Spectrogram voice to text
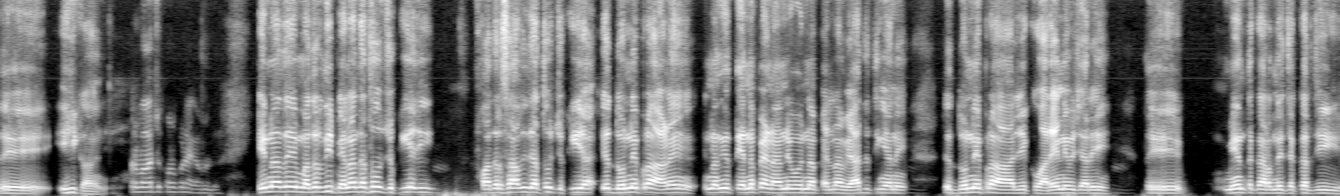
ਤੇ ਇਹੀ ਕਹਾਂ ਜੀ। ਪਰਿਵਾਰ ਚ ਕੌਣ ਕੌਣ ਹੈਗਾ ਉਹਨਾਂ ਦੇ? ਇਹਨਾਂ ਦੇ ਮਦਰ ਦੀ ਪਹਿਲਾਂ ਡੈਥ ਹੋ ਚੁੱਕੀ ਹੈ ਜੀ। ਫਾਦਰ ਸਾਹਿਬ ਦੀ ਡੈਥ ਹੋ ਚੁੱਕੀ ਆ ਇਹ ਦੋਨੇ ਭਰਾ ਨੇ ਇਹਨਾਂ ਦੀਆਂ ਤਿੰਨ ਭੈਣਾਂ ਨੇ ਉਹ ਇਹਨਾਂ ਪਹਿਲਾਂ ਵਿਆਹ ਦਿੱਤੀਆਂ ਨੇ ਤੇ ਦੋਨੇ ਭਰਾ ਜੇ ਕੁਆਰੇ ਨੇ ਵਿਚਾਰੇ ਤੇ ਮਿਹਨਤ ਕਰਨ ਦੇ ਚੱਕਰ 'ਚ ਹੀ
